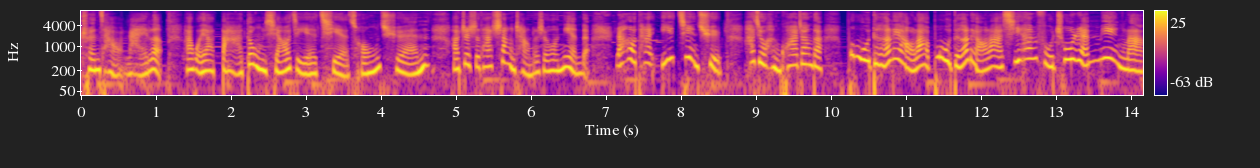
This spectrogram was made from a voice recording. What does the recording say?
春草来了。好，我要打动小姐，且从权。好，这是她上场的时候念的，然后他一进去，他就很夸张的不得了啦，不得了啦，西安府出人命了。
